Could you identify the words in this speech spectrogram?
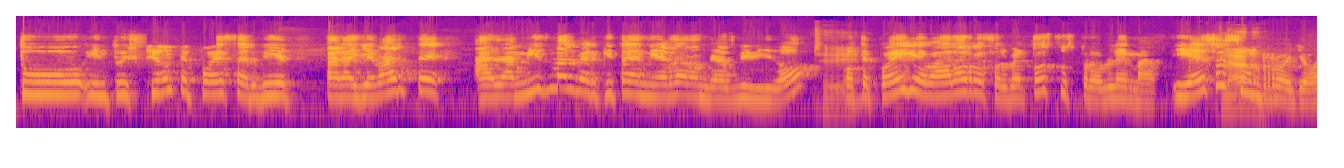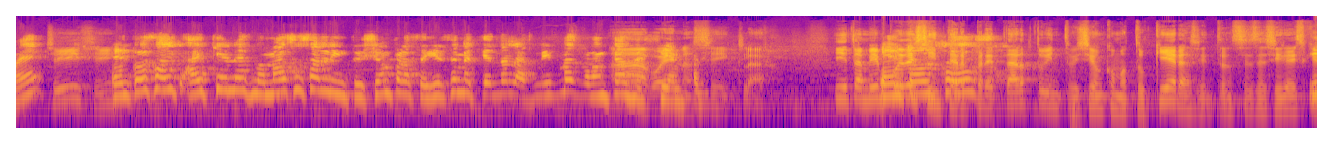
tu intuición te puede servir para llevarte a la misma alberquita de mierda donde has vivido o te puede llevar a resolver todos tus problemas. Y eso es un rollo, ¿eh? Sí, sí. Entonces hay, hay, quienes nomás usan la intuición para seguirse metiendo en las mismas broncas ah, de bueno, siempre. Sí, claro. Y también puedes interpretar tu intuición como tú quieras. Entonces, decir, es que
